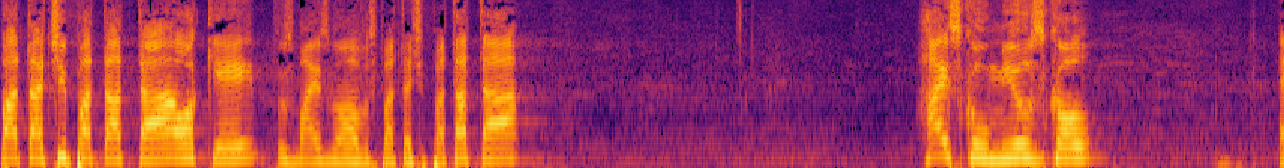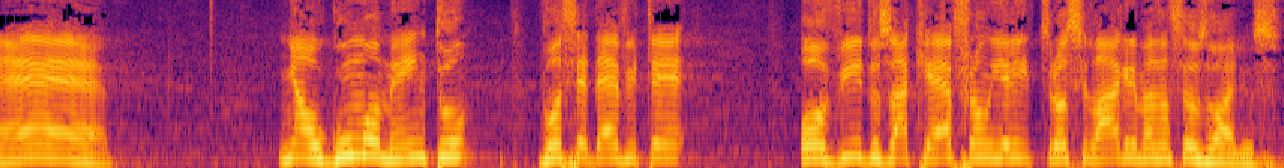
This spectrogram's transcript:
Patati Patatá, ok. Os mais novos, Patati Patatá. High School Musical. É. Em algum momento, você deve ter ouvido Zac Efron e ele trouxe lágrimas aos seus olhos.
